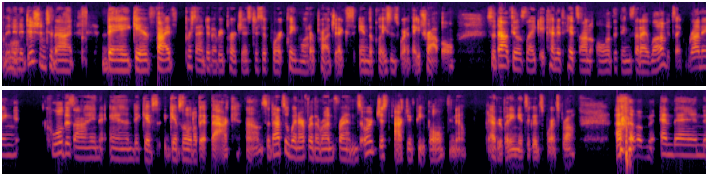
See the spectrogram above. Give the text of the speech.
And in addition to that, they give 5% of every purchase to support clean water projects in the places where they travel. So that feels like it kind of hits on all of the things that I love. It's like running, cool design, and it gives it gives a little bit back. Um, so that's a winner for the run friends or just active people. You know, everybody needs a good sports bra. Um, and then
